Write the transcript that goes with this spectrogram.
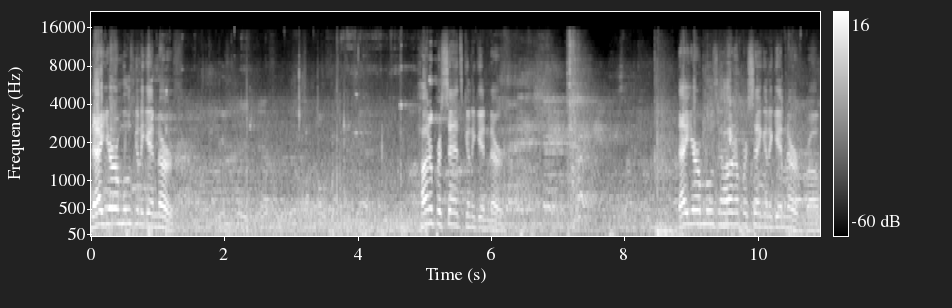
That Euro move's gonna get nerfed. 100% is gonna get nerfed. That Euro move's 100% gonna get nerfed, bro.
